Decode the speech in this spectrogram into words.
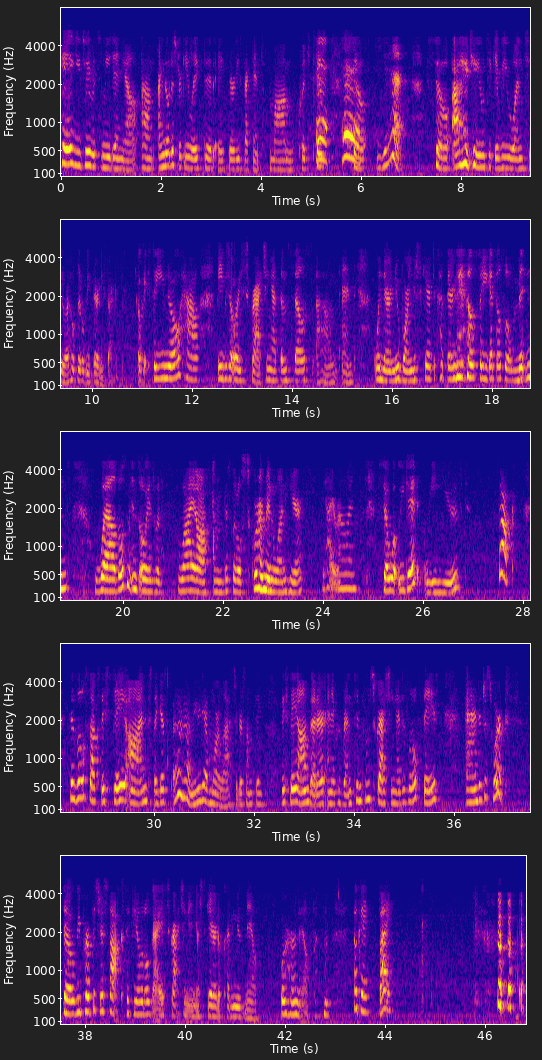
Hey YouTube, it's me Danielle. Um, I noticed Ricki Lake did a 30 second mom quick tip. So yeah, so I came to give you one too. I hope it'll be 30 seconds. Okay, so you know how babies are always scratching at themselves, um, and when they're a newborn, you're scared to cut their nails, so you get those little mittens. Well, those mittens always would fly off from this little squirming one here. Say hi, Rowan. So what we did, we used his little socks, they stay on, because I guess, I don't know, maybe they have more elastic or something. They stay on better, and it prevents him from scratching at his little face, and it just works. So repurpose your socks if your little guy is scratching and you're scared of cutting his nails. Or her nails. okay, bye.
